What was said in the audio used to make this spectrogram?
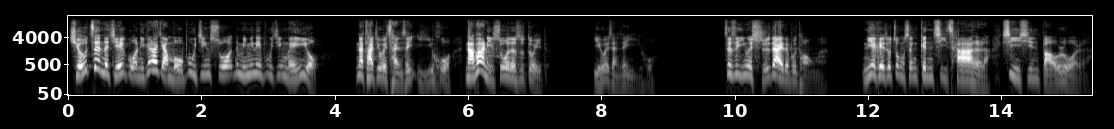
求证的结果，你跟他讲某部经说，那明明那部经没有，那他就会产生疑惑。哪怕你说的是对的，也会产生疑惑。这是因为时代的不同啊，你也可以说众生根气差了啦，信心薄弱了，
